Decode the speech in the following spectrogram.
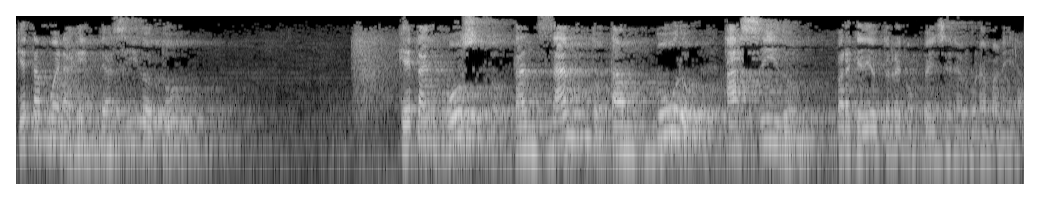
¿Qué tan buena gente has sido tú? ¿Qué tan justo, tan santo, tan puro has sido para que Dios te recompense en alguna manera.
